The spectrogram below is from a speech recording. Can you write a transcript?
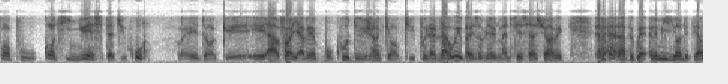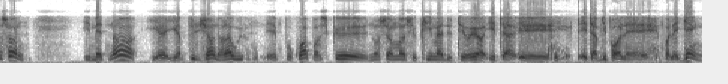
fond, pour continuer un statu quo. donc, et, avant, il y avait beaucoup de gens qui, ont, qui prenaient de la rue. Par exemple, il y a une manifestation avec à peu près un million de personnes. Et maintenant, il n'y a, plus de gens dans la rue. Et pourquoi? Parce que non seulement ce climat de terreur est, établi par les, par les gangs,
